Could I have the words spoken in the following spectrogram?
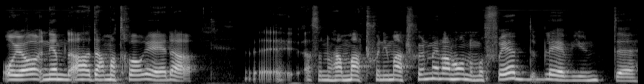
Och jag nämnde Adama Traoré där. Eh, alltså den här matchen i matchen mellan honom och Fred blev ju inte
